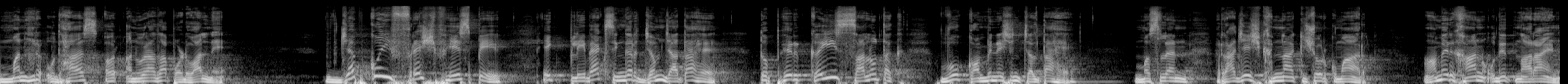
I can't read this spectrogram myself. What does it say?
मनहर उदास और अनुराधा पौडवाल ने, जब कोई फ्रेश फेस पे एक प्लेबैक सिंगर जम जाता है तो फिर कई सालों तक वो कॉम्बिनेशन चलता है। मसलन राजेश खन्ना, किशोर कुमार, आमिर खान, उदित नारायण।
